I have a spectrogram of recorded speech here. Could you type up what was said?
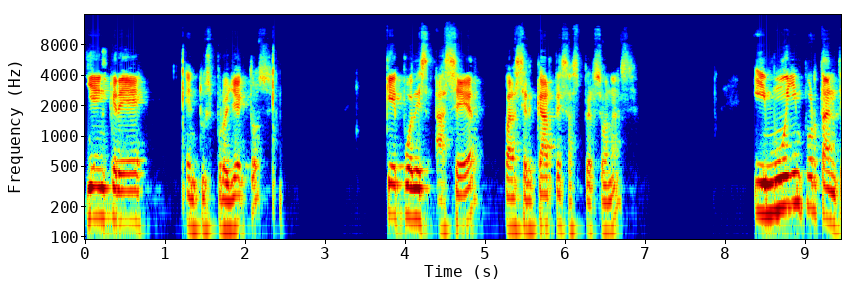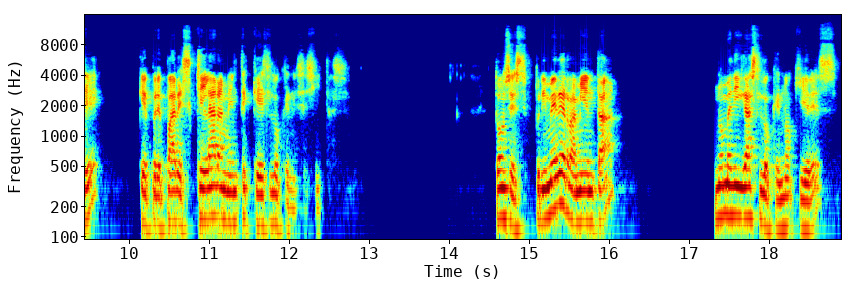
¿Quién cree en tus proyectos? ¿Qué puedes hacer para acercarte a esas personas. Y muy importante, que prepares claramente qué es lo que necesitas. Entonces, primera herramienta, no me digas lo que no quieres,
